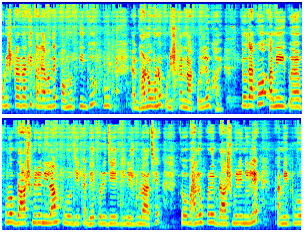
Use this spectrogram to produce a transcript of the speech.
পরিষ্কার রাখি, তাহলে আমাদের কমর কিন্তু খুব ঘন ঘন পরিষ্কার না করলেও হয়। তো দেখো, আমি পুরো ব্রাশ মেরে নিলাম, পুরো যে ভেতরে যে জিনিসগুলো আছে। তো ভালো করে ব্রাশ মেরে নিলে আমি পুরো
